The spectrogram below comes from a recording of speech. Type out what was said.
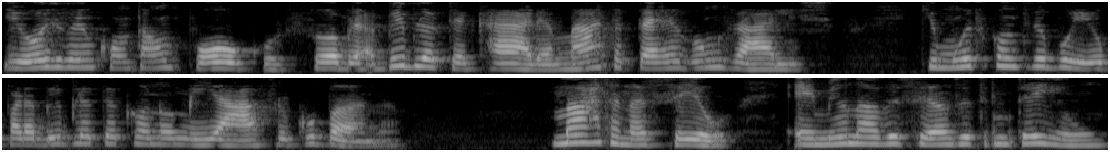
e hoje venho contar um pouco sobre a bibliotecária Marta Terra Gonzalez, que muito contribuiu para a biblioteconomia afro-cubana. Marta nasceu em 1931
